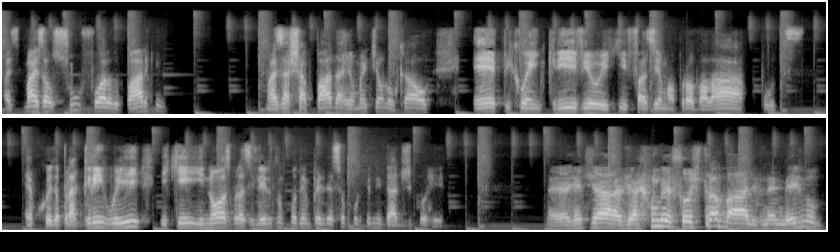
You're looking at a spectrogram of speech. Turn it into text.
mas mais ao sul, fora do parque. Mas a Chapada realmente é um local épico, é incrível e que fazer uma prova lá, putz, é coisa para gringo ir e, que, e nós brasileiros não podemos perder essa oportunidade de correr. É, a gente já, já começou os trabalhos, né? Mesmo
